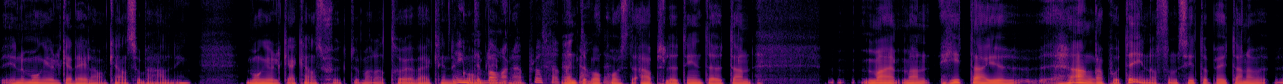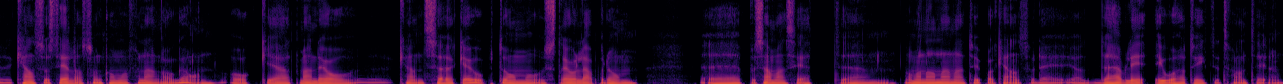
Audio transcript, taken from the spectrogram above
inom många olika delar av cancerbehandling. Många olika cancersjukdomar, där tror jag verkligen det inte kommer bara prostatacancer? Inte bara prostata, absolut inte, utan man, man hittar ju andra proteiner som sitter på ytan av cancerceller som kommer från andra organ och eh, att man då kan söka upp dem och stråla på dem eh, på samma sätt eh, om man har en annan typ av cancer. Det, ja, det här blir oerhört viktigt i framtiden.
